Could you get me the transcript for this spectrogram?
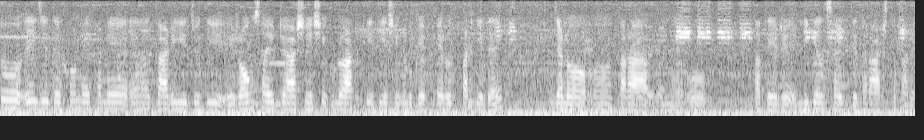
তো এই যে দেখুন, এখানে গাড়ি যদি রং সাইডে আসে, সেগুলো আটকে দিয়ে সেগুলোকে ফেরত পাঠিয়ে দেয়, যেন তারা ও তাদের লিগ্যাল সাইড দিয়ে তারা আসতে পারে।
